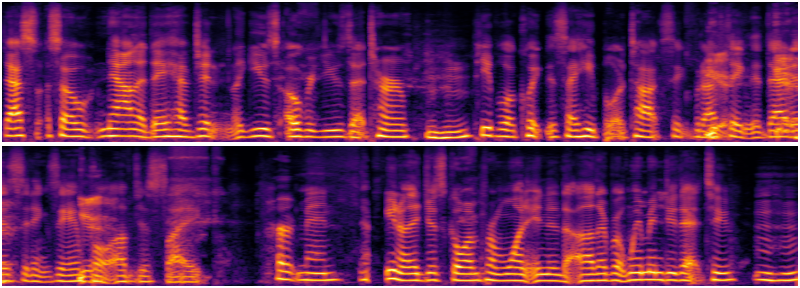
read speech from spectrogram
That's so now that they have gen- like used overused that term, mm-hmm. people are quick to say people are toxic, but I think that that is yeah, an example yeah. of just like Hurt men. you know they're just going from one end to the other. But women do that too. Mm-hmm.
